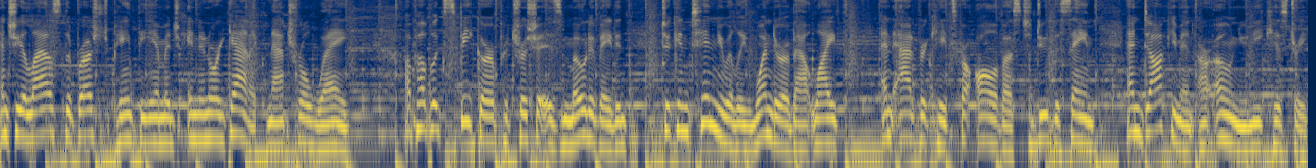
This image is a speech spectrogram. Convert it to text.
and she allows the brush to paint the image in an organic, natural way. A public speaker, Patricia is motivated to continually wonder about life and advocates for all of us to do the same and document our own unique history.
